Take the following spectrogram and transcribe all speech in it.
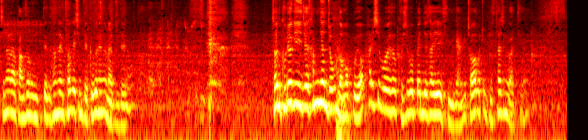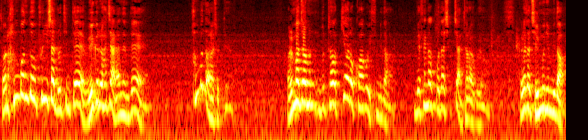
지난해 방송 때도 선생님 서 계신 때 그거 생각나던데요. 전 구력이 이제 3년 조금 넘었고요. 85에서 95 밴드 사이에 있습니다. 저하고 좀 비슷하신 것 같아요. 저는 한 번도 pre-shot 루틴 때 waggle을 하지 않았는데, 한 번도 안 하셨대요. 얼마 전부터 끼워넣고 하고 있습니다. 근데 생각보다 쉽지 않더라고요. 그래서 질문입니다.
